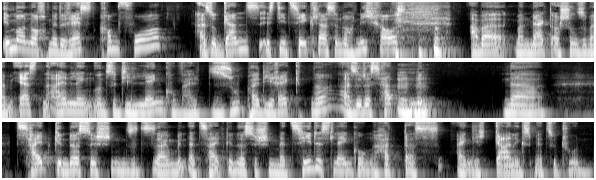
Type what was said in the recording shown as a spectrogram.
immer noch mit Restkomfort. Also ganz ist die C-Klasse noch nicht raus, aber man merkt auch schon so beim ersten Einlenken und so die Lenkung halt super direkt. Ne? Also das hat mhm. mit einer zeitgenössischen, sozusagen mit einer zeitgenössischen Mercedes-Lenkung hat das eigentlich gar nichts mehr zu tun.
